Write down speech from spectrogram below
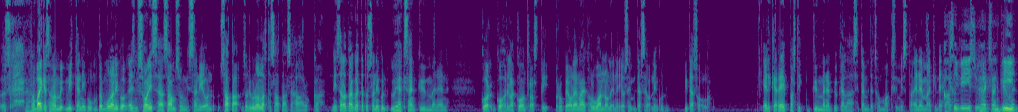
no se on vaikea sanoa mi- mikä, niin kuin, mutta mulla niin kuin, esimerkiksi Sonissa ja Samsungissa niin on 100, se on niin nollasta sataan se haarukka. Niin sanotaanko, että tuossa niin kuin 90 kor- kohdilla kontrasti rupeaa olemaan aika luonnollinen, jos ei mitä se on niin kuin pitäisi olla. Eli reippaasti 10 pykälää sitä, mitä se on maksimista, enemmänkin ehkä. 85, 90. Niin.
